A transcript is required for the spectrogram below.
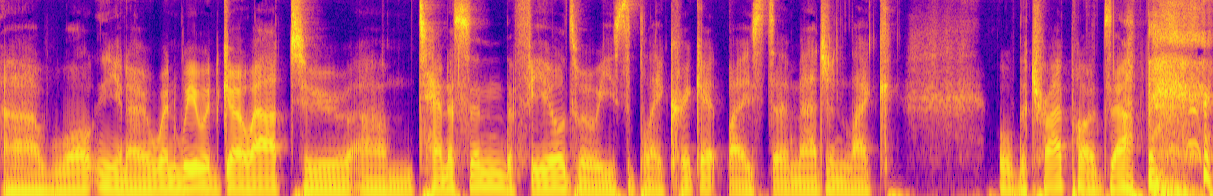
uh, well, you know, when we would go out to um, Tennyson, the fields where we used to play cricket, I used to imagine like all the tripods out there.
